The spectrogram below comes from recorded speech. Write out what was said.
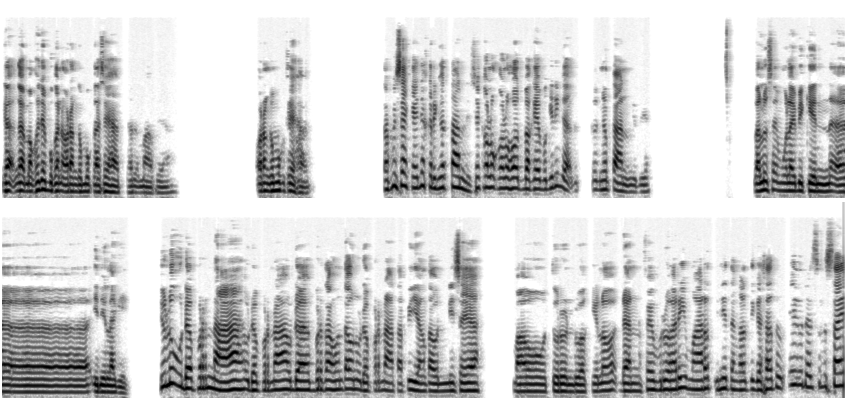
Gak, gak maksudnya bukan orang gemuk gak sehat, maaf ya. Orang gemuk sehat. Tapi saya kayaknya keringetan nih. Saya kalau kalau hot kayak begini gak keringetan gitu ya. Lalu saya mulai bikin uh, ini lagi. Dulu udah pernah, udah pernah, udah bertahun-tahun udah pernah. Tapi yang tahun ini saya mau turun 2 kilo. Dan Februari, Maret ini tanggal 31, eh udah selesai.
